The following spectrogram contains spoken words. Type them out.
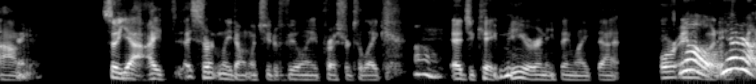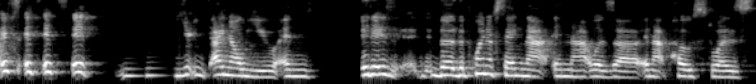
um, right. so yeah I, I certainly don't want you to feel any pressure to like oh. educate me or anything like that or no, anybody. no, no, no. It's it's it's it. You, I know you, and it is the the point of saying that in that was uh in that post was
